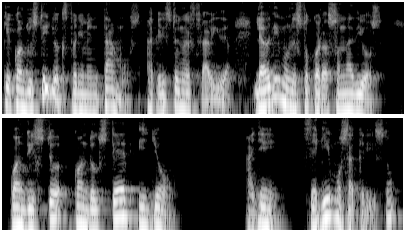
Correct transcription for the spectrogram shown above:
que cuando usted y yo experimentamos a Cristo en nuestra vida, le abrimos nuestro corazón a Dios, cuando usted y yo allí seguimos a Cristo,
